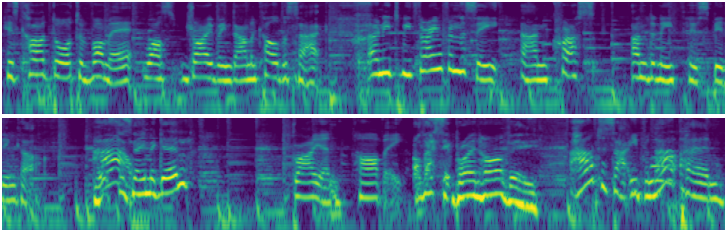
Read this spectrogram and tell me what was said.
his car door to vomit whilst driving down a cul-de-sac, only to be thrown from the seat and crushed underneath his speeding car. What's How? his name again? Brian Harvey. Oh, that's it, Brian Harvey. How does that even happen?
